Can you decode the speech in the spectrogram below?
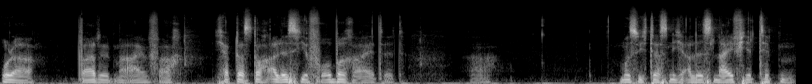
Oder wartet mal einfach. Ich habe das doch alles hier vorbereitet. Ja. Muss ich das nicht alles live hier tippen?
